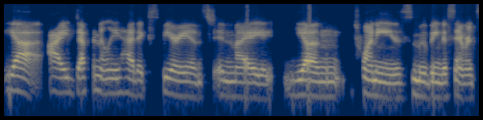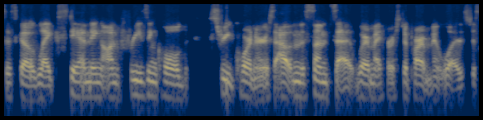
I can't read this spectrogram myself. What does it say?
Yeah, I definitely had experienced in my young 20s moving to San Francisco, like standing on freezing cold street corners out in the sunset where my first apartment was, just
